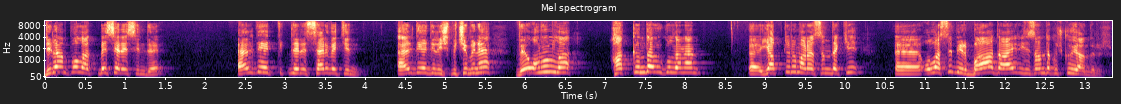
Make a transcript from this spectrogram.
Dilan Polat meselesinde elde ettikleri servetin elde ediliş biçimine ve onunla hakkında uygulanan e, yaptırım arasındaki e, olası bir bağa dair insanda kuşku uyandırır.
